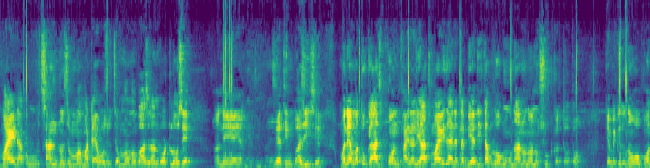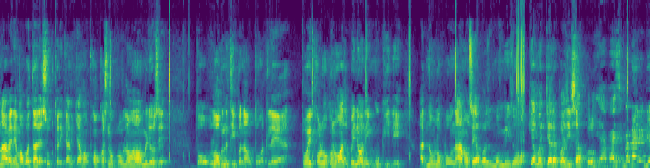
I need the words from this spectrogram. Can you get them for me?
માઇન્ડ આખું સાંજનો જમવા માટે આવ્યો છું. જમવામાં બાજરાનો રોટલો છે અને મેથીની ભાજી છે. મને એમ હતું કે આજ ફોન ફાઇનલી હાથમાં આવી જાય ને એટલે બે દીતા બ્લોગ હું નાનો નાનો શૂટ કરતો હતો. કે મેં કીધું નવો ફોન આવે ને એમાં વધારે શૂટ કરી કારણ કે આમાં ફોકસનો પ્રોબ્લેમ આવવા મળ્યો છે. તો વ્લોગ નથી બનાવતો એટલે તોય થોડો ઘણો આજ બન્યો ને મૂકી દે. આજનો વ્લોગ બહુ નાનો છે આ બાજુ મમ્મી જો કેમ અત્યારે ભાજી સાફ કરો? ભાજી બનાવી બે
